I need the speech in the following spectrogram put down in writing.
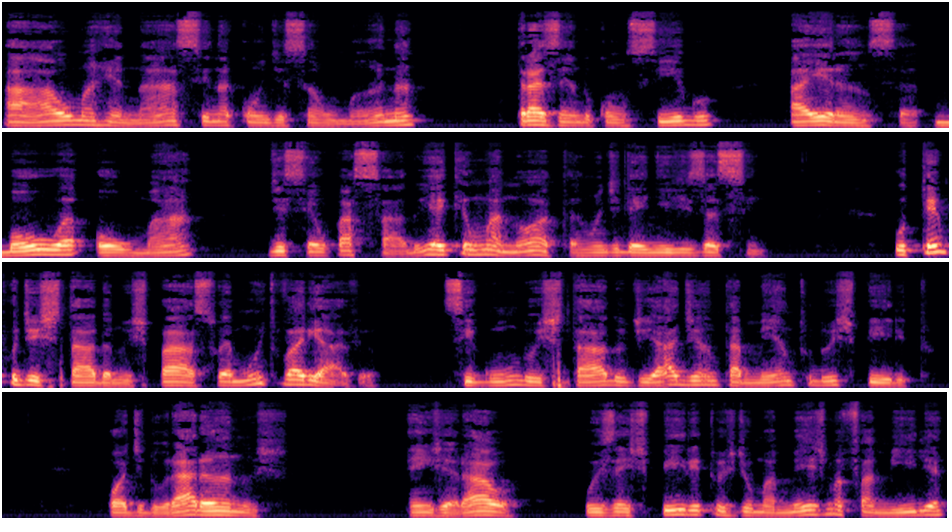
a alma renasce na condição humana, trazendo consigo a herança, boa ou má, de seu passado. E aí tem uma nota onde Denis diz assim: o tempo de estada no espaço é muito variável, segundo o estado de adiantamento do espírito. Pode durar anos. Em geral, os espíritos de uma mesma família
